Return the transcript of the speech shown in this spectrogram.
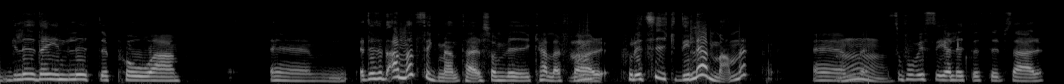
glida in lite på eh, ett litet annat segment här som vi kallar för politikdilemman. Ehm, Mm. Så får vi se lite typ så här.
